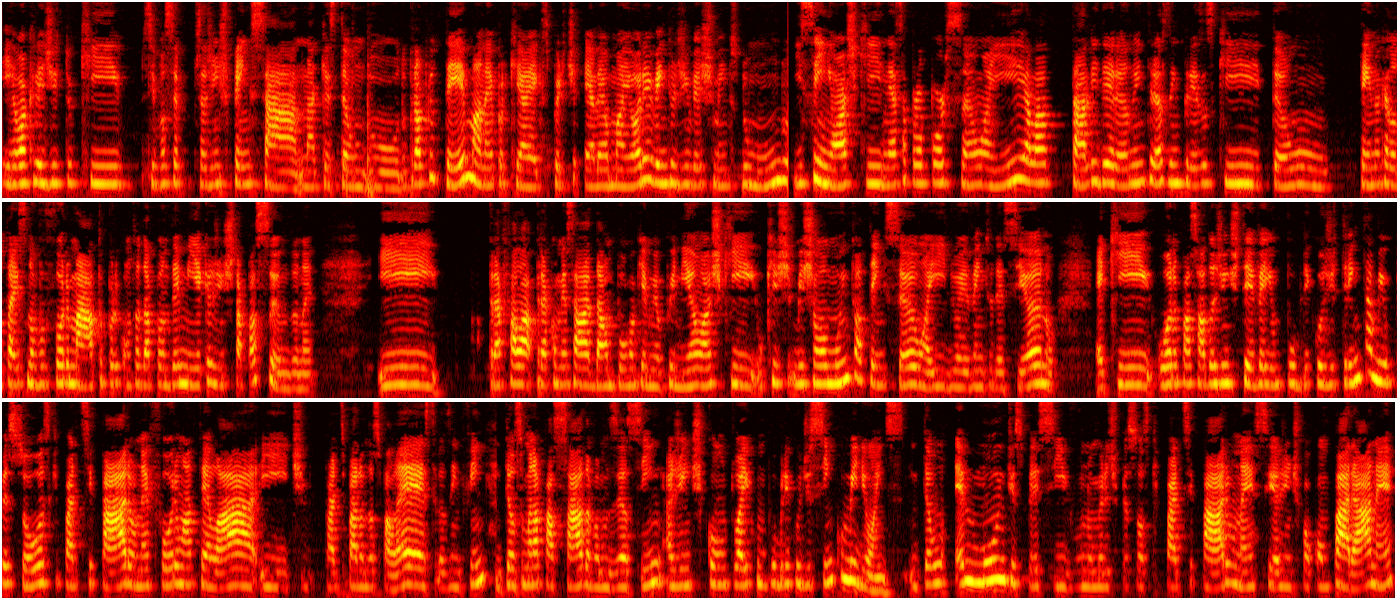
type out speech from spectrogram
Eu acredito que se você se a gente pensar na questão do, do próprio tema, né? Porque a Expert ela é o maior evento de investimentos do mundo. E sim, eu acho que nessa proporção aí ela tá liderando entre as empresas que estão tendo que adotar esse novo formato por conta da pandemia que a gente está passando, né? E para falar, para começar a dar um pouco aqui a minha opinião, acho que o que me chamou muito a atenção aí do evento desse ano é que o ano passado a gente teve aí um público de 30 mil pessoas que participaram, né? Foram até lá e participaram das palestras, enfim. Então, semana passada, vamos dizer assim, a gente contou aí com um público de 5 milhões. Então, é muito expressivo o número de pessoas que participaram, né? Se a gente for comparar, né?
